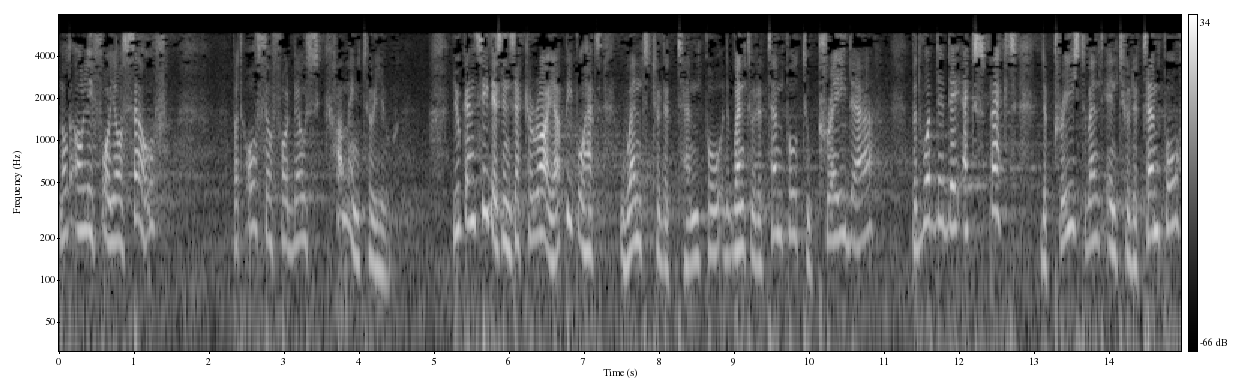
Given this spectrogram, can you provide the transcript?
Not only for yourself, but also for those coming to you. You can see this in Zechariah. People had went to the temple, went to the temple to pray there. But what did they expect? The priest went into the temple.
